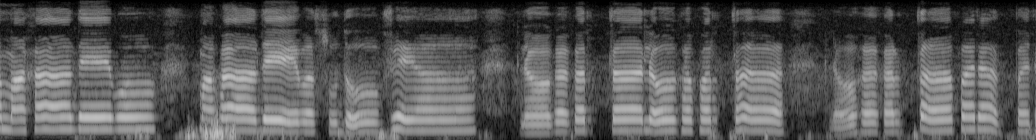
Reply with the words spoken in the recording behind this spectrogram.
മഹാദേവോ മഹാദേവ സുതോഭ്യയ ലോകകർത്ത ലോകഭർത്ത ലോകകർത്ത പരാത്പര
